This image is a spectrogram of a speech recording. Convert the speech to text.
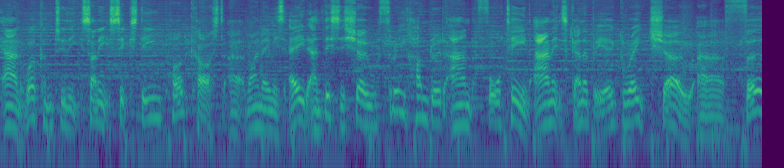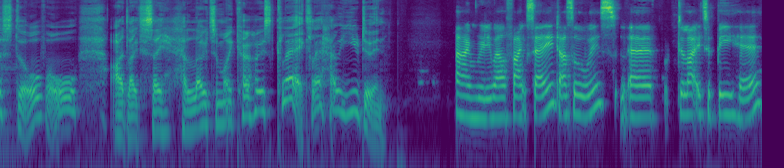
and welcome to the Sunny 16 podcast. Uh, my name is Ade, and this is show 314, and it's going to be a great show. Uh, first of all, I'd like to say hello to my co host, Claire. Claire, how are you doing? I'm really well, thanks, Ade. As always, uh, delighted to be here.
